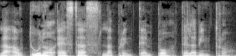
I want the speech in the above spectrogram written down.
La autuno estas la printempo de la vintro.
